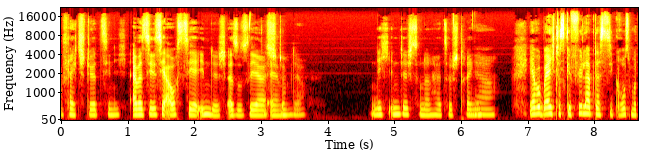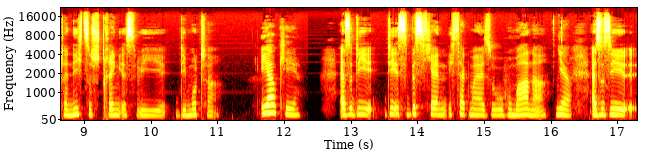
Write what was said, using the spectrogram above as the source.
Vielleicht stört sie nicht. Aber sie ist ja auch sehr indisch, also sehr Das ähm, stimmt, ja. nicht indisch, sondern halt so streng. Ja. Ja, wobei ich das Gefühl habe, dass die Großmutter nicht so streng ist wie die Mutter. ja, okay. Also die, die ist ein bisschen, ich sag mal, so humaner. Ja, Also sie,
